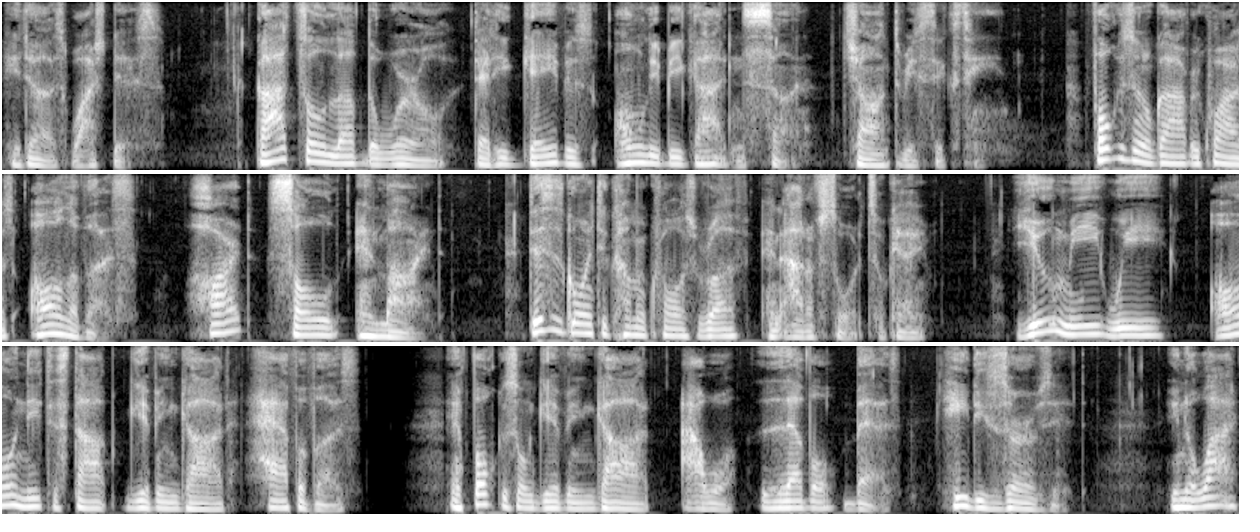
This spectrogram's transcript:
He does. Watch this. God so loved the world that he gave his only begotten son. John 3:16. Focusing on God requires all of us, heart, soul, and mind. This is going to come across rough and out of sorts, okay? You, me, we all need to stop giving God half of us and focus on giving God our level best. He deserves it. You know why?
